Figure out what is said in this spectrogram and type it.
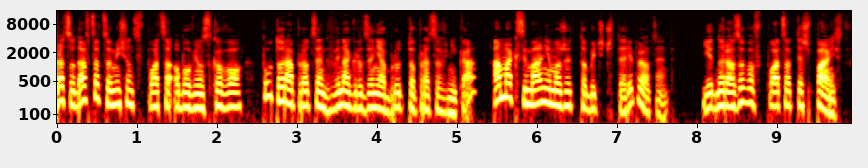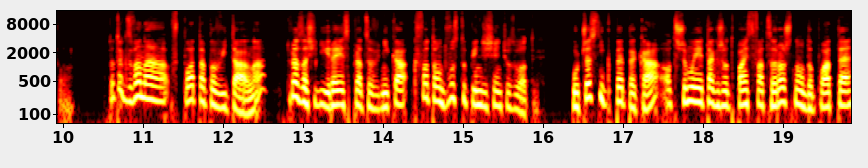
Pracodawca co miesiąc wpłaca obowiązkowo 1,5% wynagrodzenia brutto pracownika, a maksymalnie może to być 4%. Jednorazowo wpłaca też państwo. To tak zwana wpłata powitalna, która zasili rejestr pracownika kwotą 250 zł. Uczestnik PPK otrzymuje także od państwa coroczną dopłatę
